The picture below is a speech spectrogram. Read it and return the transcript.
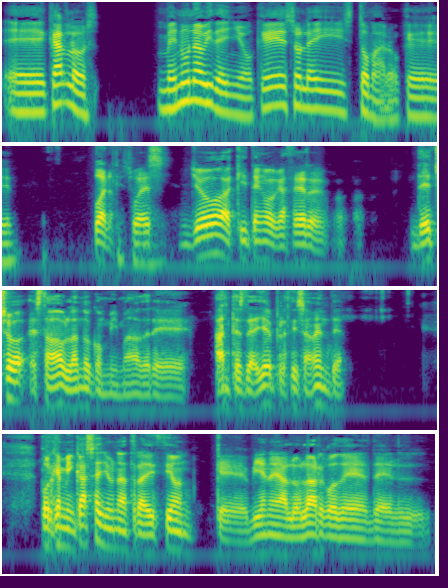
Eh, Carlos, menú navideño, ¿qué soléis tomar? ¿O qué... Bueno, pues yo aquí tengo que hacer. De hecho, estaba hablando con mi madre antes de ayer, precisamente. Porque en mi casa hay una tradición que viene a lo largo de- del,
